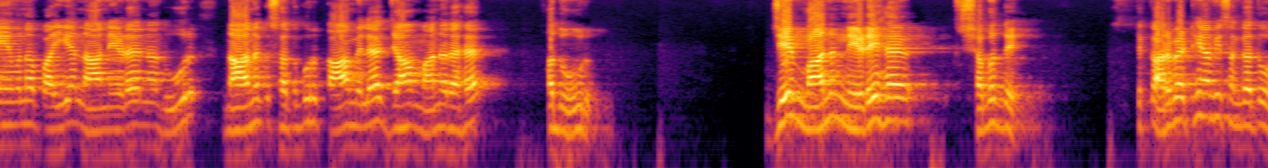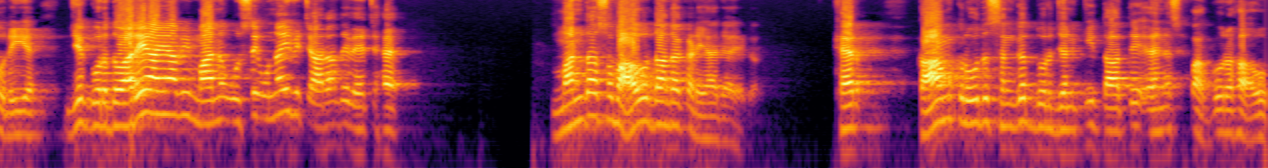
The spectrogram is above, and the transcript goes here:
ਏਮ ਨਾ ਪਾਈਐ, ਨਾ ਨੇੜੇ ਨਾ ਦੂਰ, ਨਾਨਕ ਸਤਿਗੁਰ ਤਾਂ ਮਿਲਿਆ ਜਾਂ ਮਨ ਰਹਿ ਅਧੂਰ। ਜੇ ਮਨ ਨੇੜੇ ਹੈ ਸ਼ਬਦ ਦੇ, ਤੇ ਘਰ ਬੈਠਿਆਂ ਵੀ ਸੰਗਤ ਹੋ ਰਹੀ ਹੈ। ਜੇ ਗੁਰਦੁਆਰੇ ਆਇਆ ਵੀ ਮਨ ਉਸੇ ਉਹਨਾਂ ਹੀ ਵਿਚਾਰਾਂ ਦੇ ਵਿੱਚ ਹੈ, ਮਨ ਦਾ ਸੁਭਾਅ ਉਦਾਂ ਦਾ ਘੜਿਆ ਜਾਏਗਾ। ਖੈਰ, ਕਾਮ ਕ੍ਰੋਧ ਸੰਗਤ ਦੁਰਜਨ ਕੀ ਤਾਤੇ ਐਨਸ ਭਾਗੋ ਰਹਾਓ।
